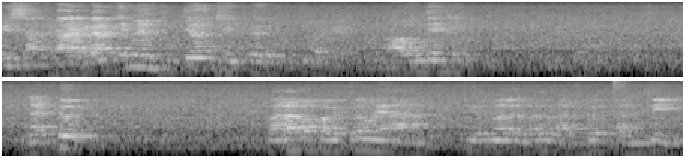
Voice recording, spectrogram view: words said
మీ సంకనాకడానికి మేము పుట్టామని చెప్పారు. మా ఉద్దేశం లడ్డు. పరమ పవిత్రమైన తిరుమలలో లడ్డు కల్తీ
